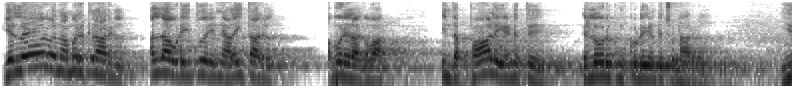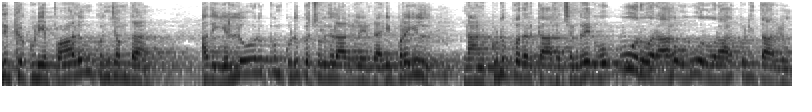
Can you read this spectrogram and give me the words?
எல்லோரும் வந்து அமர்க்கிறார்கள். அல்லாஹ்வுடைய தூர் என்னை அழைத்தார்கள். அப்போ வா. இந்த பாலை எடுத்து எல்லோருக்கும் கொடு என்று சொன்னார்கள். இருக்கக்கூடிய பாலும் கொஞ்சம்தான். அதை எல்லோருக்கும் கொடுக்க சொல்கிறார்கள் என்ற அடிப்படையில் நான் கொடுப்பதற்காக சென்றேன். ஒவ்வொருவராக ஒவ்வொருவராக குடித்தார்கள்.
